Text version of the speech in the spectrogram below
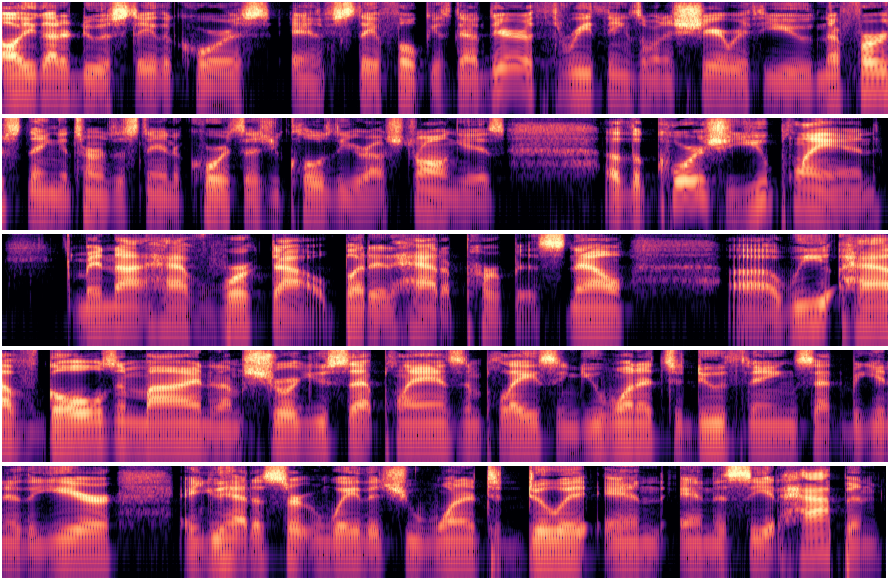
all you got to do is stay the course and stay focused. Now, there are three things I want to share with you. The first thing, in terms of staying the course as you close the year out strong, is uh, the course you planned may not have worked out, but it had a purpose. Now, uh, we have goals in mind, and I'm sure you set plans in place and you wanted to do things at the beginning of the year, and you had a certain way that you wanted to do it and, and to see it happen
